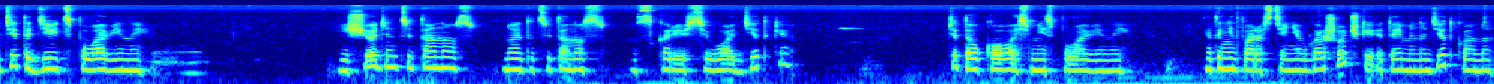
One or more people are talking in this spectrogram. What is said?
Где-то девять с половиной. Еще один цветонос, но это цветонос, скорее всего, от детки. Где-то около восьми с половиной. Это не два растения в горшочке, это именно детка. Она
